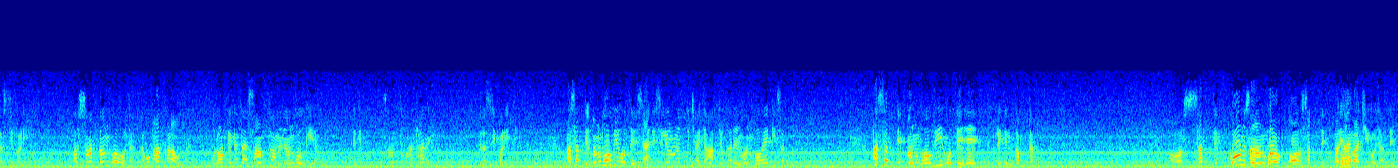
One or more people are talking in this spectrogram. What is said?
रस्सी पड़ी और सांप का अनुभव हो जाता है। वो भाग खड़ा होता है। वो लौट के कहता है, सांप था, मैंने अनुभव किया। सांप तो वहाँ था नहीं रस्सी पड़ी थी। असत्य अनुभव भी होते हैं शायद, इसलिए उन्होंने पूछा कि आप जो कर रहे हैं वो अनुभव है कि सत्य? असत्य अनुभव भी होते हैं, लेकिन कब तक? और सत्य कौन सा अनुभव और सत्य पर्यायवाची हो जाते हैं?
